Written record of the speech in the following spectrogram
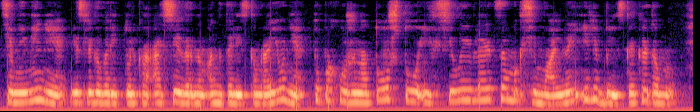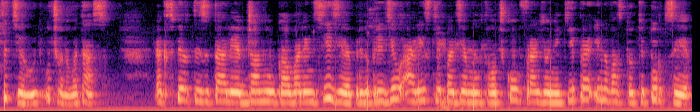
Тем не менее, если говорить только о северном Анатолийском районе, то похоже на то, что их сила является максимальной или близкой к этому, цитирует ученого ТАСС. Эксперт из Италии Джанлука Валенсизи предупредил о риске подземных толчков в районе Кипра и на востоке Турции.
